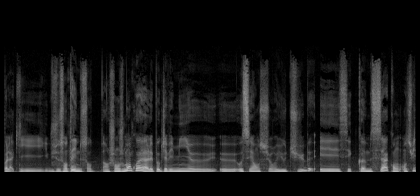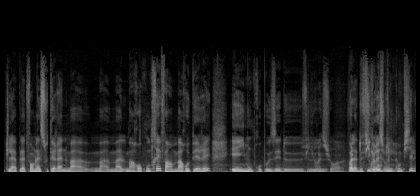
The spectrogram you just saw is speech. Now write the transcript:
voilà, qui, je sentais une sorte, un changement quoi. À l'époque, j'avais mis euh, euh, Océan sur YouTube et c'est comme ça qu'ensuite la plateforme La Souterraine m'a rencontré, enfin m'a repéré et ils m'ont proposé de, figurer sur euh, voilà, de figurer sur, une compile.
